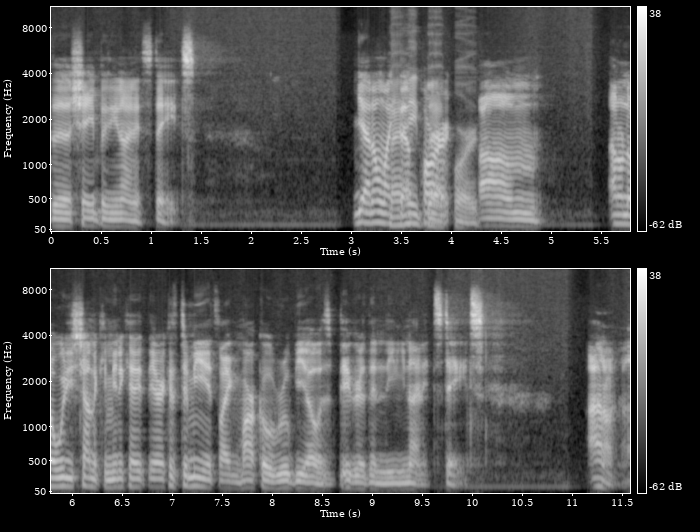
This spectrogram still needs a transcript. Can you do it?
the shape of the United States. Yeah, I don't like that, hate that part. part. Um, I don't know what he's trying to communicate there because to me, it's like Marco Rubio is bigger than the United States. I don't know.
